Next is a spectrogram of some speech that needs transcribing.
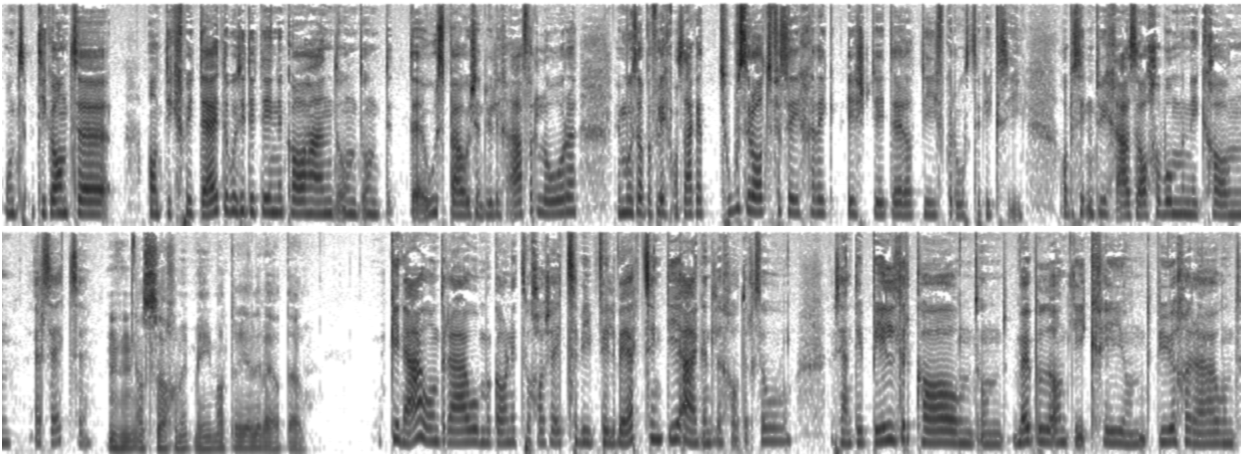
Und die ganzen Antiquitäten, die sie dort drin haben und, und der Ausbau ist natürlich auch verloren. Man muss aber vielleicht mal sagen, die Hausratsversicherung ist dort relativ grosszügig gewesen. Aber es sind natürlich auch Sachen, die man nicht kann ersetzen Mhm. Also Sachen mit mehr materiellen Wert auch. Genau, und auch, wo man gar nicht so kann schätzen wie viel wert sind die eigentlich, oder so. Sie haben die Bilder und, und Möbelantike und Bücher auch und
